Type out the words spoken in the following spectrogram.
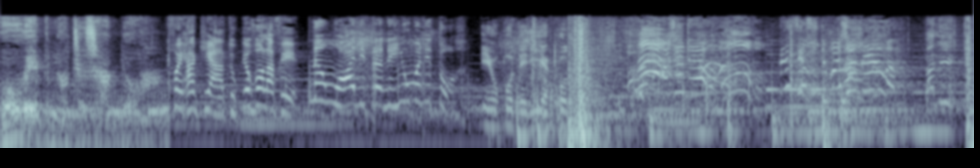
O hipnotizador. Foi hackeado. Eu vou lá ver. Não olhe pra nenhum monitor. Eu poderia... Ah, uma janela! Oh, preciso de uma janela! Ali!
